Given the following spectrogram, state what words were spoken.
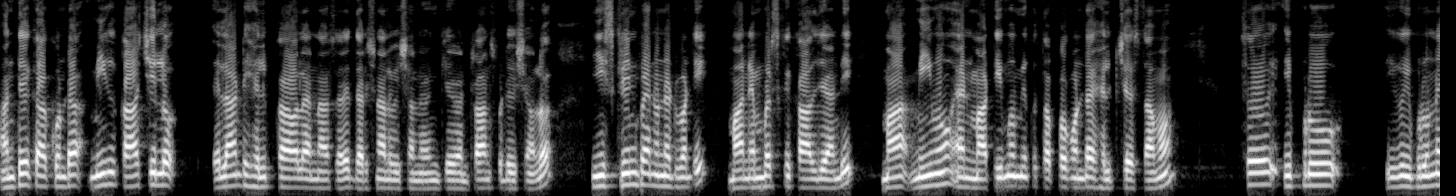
అంతేకాకుండా మీకు కాశీలో ఎలాంటి హెల్ప్ కావాలన్నా సరే దర్శనాల విషయంలో ఇంకేమైనా ట్రాన్స్పోర్ట్ విషయంలో ఈ స్క్రీన్ పైన ఉన్నటువంటి మా నెంబర్స్కి కాల్ చేయండి. మా మేము అండ్ మా టీము మీకు తప్పకుండా హెల్ప్ చేస్తాము. సో ఇప్పుడు ఇప్పుడున్న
